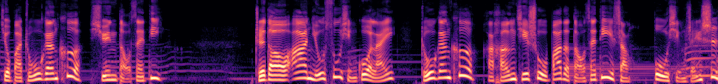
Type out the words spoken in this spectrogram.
就把竹竿客熏倒在地。直到阿牛苏醒过来，竹竿客还横七竖八地倒在地上，不省人事。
